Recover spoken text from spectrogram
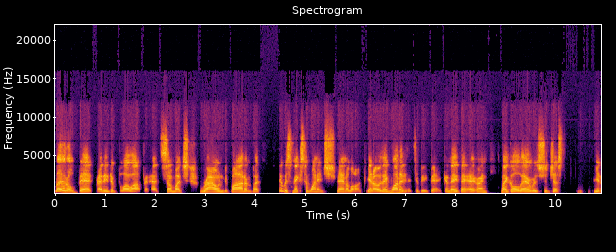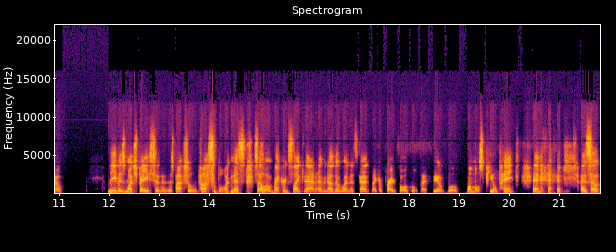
little bit ready to blow up. It had so much round bottom, but it was mixed to one inch analog. You know, they wanted it to be big, and they, they and my goal there was to just you know leave as much space in it as absolutely possible. And that's so records like that. I have another one that's got like a bright vocal that you know, will almost peel paint, and and so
